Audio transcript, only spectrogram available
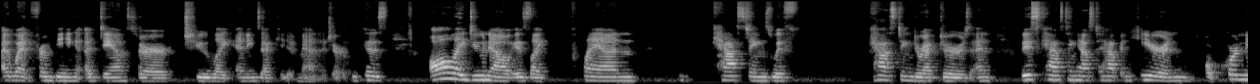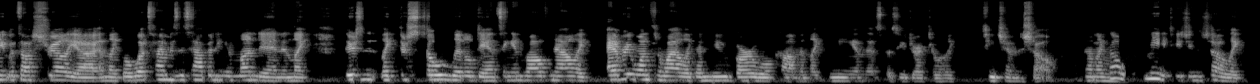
I went from being a dancer to like an executive manager because all I do now is like plan castings with casting directors and this casting has to happen here and coordinate with Australia and like well what time is this happening in London? And like there's like there's so little dancing involved now. Like every once in a while like a new burr will come and like me and the associate director will like teach him the show. And I'm like Mm. oh look at me teaching the show. Like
